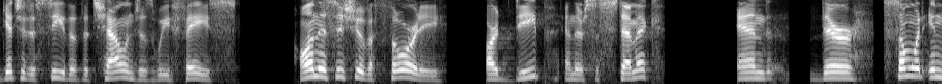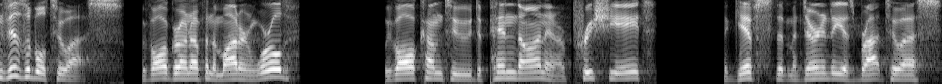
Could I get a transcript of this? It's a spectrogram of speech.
get you to see that the challenges we face on this issue of authority are deep and they're systemic and they're somewhat invisible to us. We've all grown up in the modern world. We've all come to depend on and appreciate the gifts that modernity has brought to us.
